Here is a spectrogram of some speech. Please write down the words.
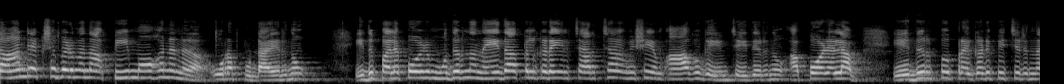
താൻ രക്ഷപ്പെടുമെന്ന പി മോഹനന് ഉറപ്പുണ്ടായിരുന്നു. ഇത് പലപ്പോഴും മുതിർന്ന നേതാക്കൾക്കിടയിൽ ചർച്ചാ വിഷയം ആവുകയും ചെയ്തിരുന്നു. അപ്പോഴെല്ലാം എതിർപ്പ് പ്രകടിപ്പിച്ചിരുന്ന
